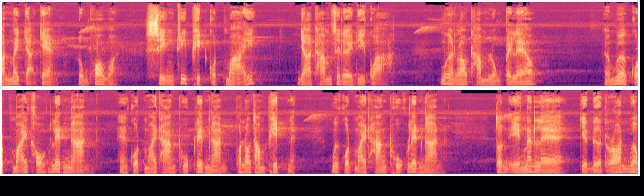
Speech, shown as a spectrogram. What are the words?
มันไม่จะแจ้งหลวงพ่อว่า สิ่งที่ผิดกฎหมาย อย่าทำเฉลยดีกว่า เมื่อเราทำลงไปแล้ว เมื่อกฎหมายเขาเล่นงานกฎหมายทางถูกเล่นงาน เพราะเราทำผิดเนี่ยเมื่อกฎหมายทางถูกเล่นงาน ตนเองนั่นแหละ จะเดือดร้อนเมื่อ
